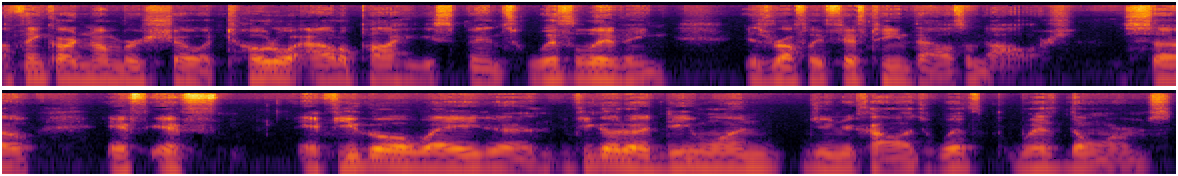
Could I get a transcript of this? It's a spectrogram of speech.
I think our numbers show a total out of pocket expense with living is roughly $15,000. So if, if, if you go away to, if you go to a D1 junior college with, with dorms,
